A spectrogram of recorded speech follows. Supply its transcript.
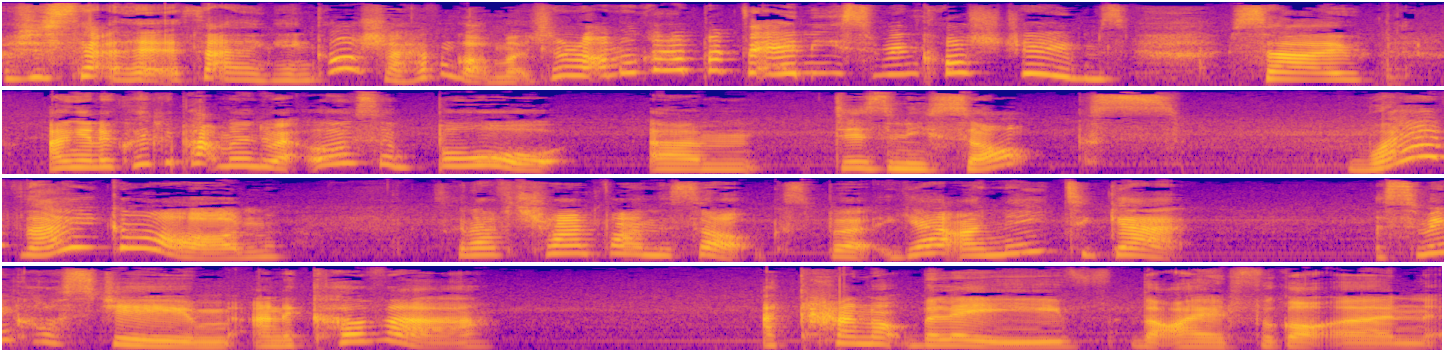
was just sat there thinking, gosh, I haven't got much. I'm not going to pack any swimming costumes. So I'm going to quickly pack my underwear. I also bought um, Disney socks. Where have they gone? I'm going to have to try and find the socks. But yeah, I need to get a swimming costume and a cover. I cannot believe that I had forgotten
